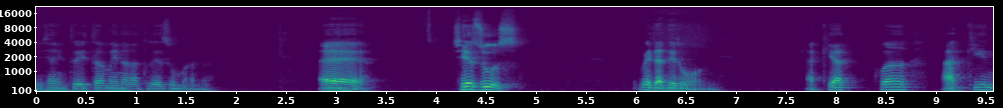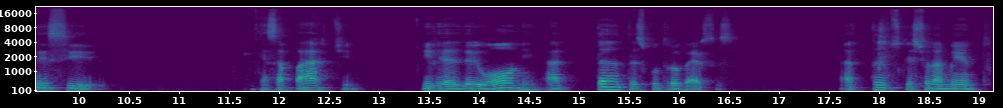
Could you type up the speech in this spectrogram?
E já entrei também na natureza humana. É, Jesus, verdadeiro homem. Aqui, aqui nesse, nessa parte de verdadeiro homem há tantas controvérsias, há tantos questionamentos,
